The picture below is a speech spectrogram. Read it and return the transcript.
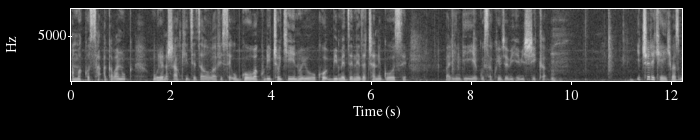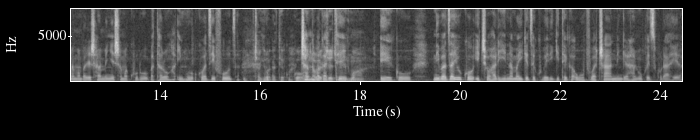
amakosa agabanuka ubu rero nashaka kwizeza aho bafise ubwoba kuri icyo kintu yuko bimeze neza cane gose barindiye gusa ko ibyo bihe bishika mm-hmm. icerekeye ikibazo mwemambare camenyesha amakuru bataronka inkuru uko bazifuza canke bagaterwa ego nibaza yuko ico hari inama yigeze kubera igitega ubuvuba vuba ngira hano ukwezi kurahera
